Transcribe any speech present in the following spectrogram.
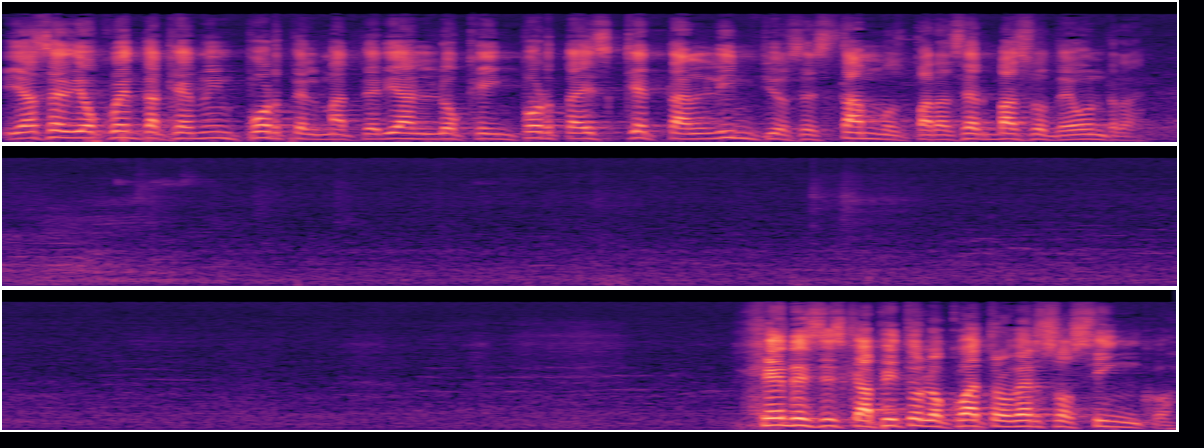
Y ya se dio cuenta que no importa el material, lo que importa es qué tan limpios estamos para hacer vasos de honra. Génesis capítulo 4, verso 5.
